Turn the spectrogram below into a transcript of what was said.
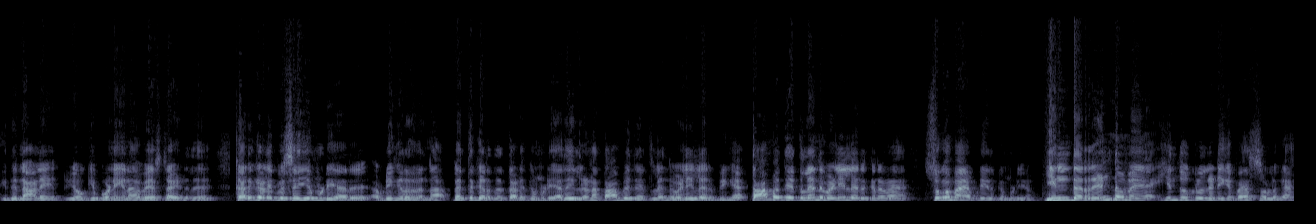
இது நாளை யோக்கி போனீங்கன்னா வேஸ்ட் ஆகிடுது கருக்கலைப்பு செய்ய முடியாது அப்படிங்கிறதுனா பெத்துக்கிறத தடுக்க முடியாது. இல்லைன்னா தாம்பத்தியத்துலேருந்து வெளியில் இருப்பீங்க. தாம்பத்தியத்துலேருந்து வெளியில் இருக்கிறவன் சுகமாக எப்படி இருக்க முடியும்? இந்த ரெண்டுமே இந்துக்கள் நீங்கள் பேச சொல்லுங்கள்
